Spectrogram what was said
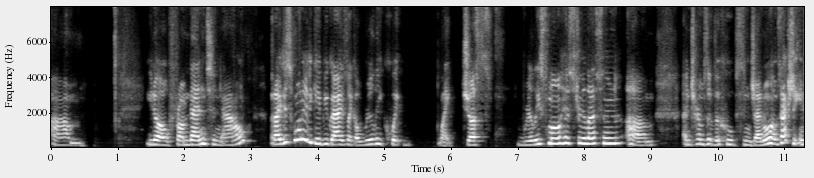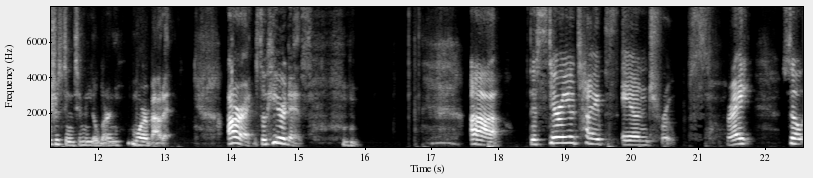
um, you know, from then to now. But I just wanted to give you guys like a really quick, like just really small history lesson um, in terms of the hoops in general. It was actually interesting to me to learn more about it. All right, so here it is. uh, the stereotypes and tropes, right? So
